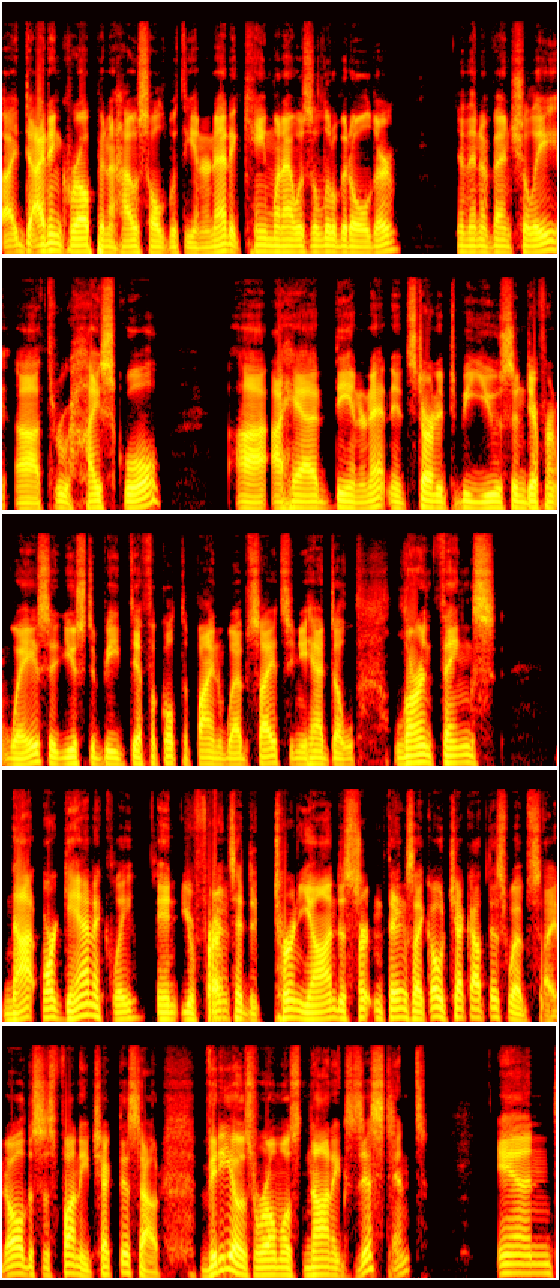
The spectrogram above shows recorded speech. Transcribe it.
I, I didn't grow up in a household with the internet. It came when I was a little bit older. And then eventually, uh, through high school, uh, I had the internet and it started to be used in different ways. It used to be difficult to find websites and you had to learn things not organically. And your friends had to turn you on to certain things like, oh, check out this website. Oh, this is funny. Check this out. Videos were almost non existent. And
